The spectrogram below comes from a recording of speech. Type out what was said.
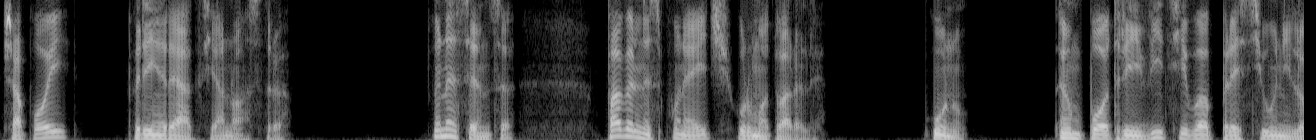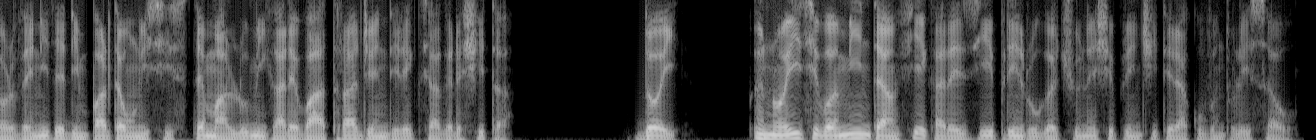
și apoi prin reacția noastră. În esență, Pavel ne spune aici următoarele. 1. Împotriviți-vă presiunilor venite din partea unui sistem al lumii care vă atrage în direcția greșită. 2. Înnoiți-vă mintea în fiecare zi prin rugăciune și prin citirea cuvântului său.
